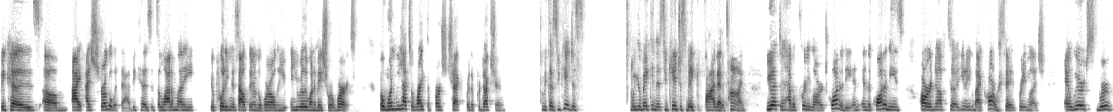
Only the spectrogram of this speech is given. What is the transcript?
because um, I, I struggle with that because it's a lot of money. You're putting this out there in the world and you, and you really want to make sure it works. But when we had to write the first check for the production, because you can't just, when you're making this, you can't just make five at a time. You have to have a pretty large quantity. And, and the quantities are enough to, you know, you can buy a car with it pretty much. And we're, we're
